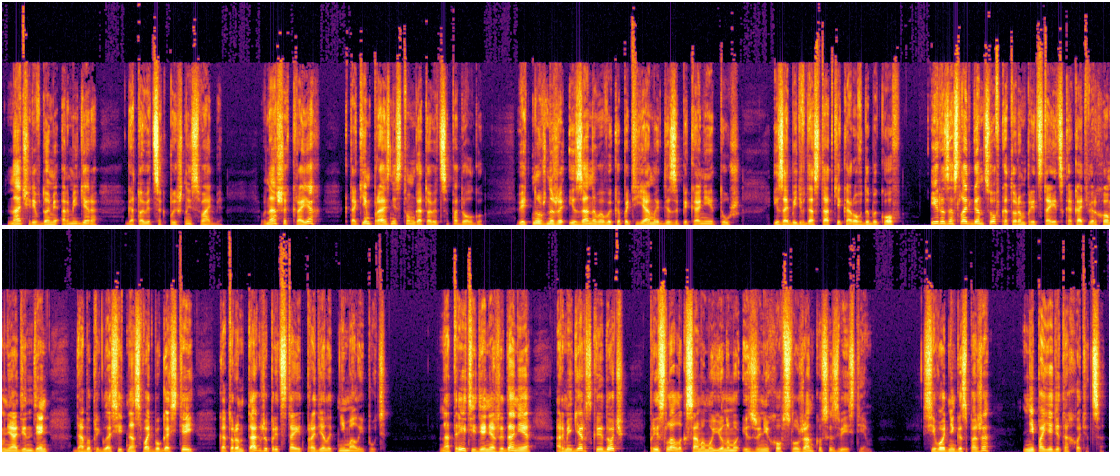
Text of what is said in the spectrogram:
Начали в доме Армигера готовиться к пышной свадьбе. В наших краях к таким празднествам готовятся подолгу. Ведь нужно же и заново выкопать ямы для запекания туш, и забить в достатке коров да быков, и разослать гонцов, которым предстоит скакать верхом не один день, дабы пригласить на свадьбу гостей, которым также предстоит проделать немалый путь. На третий день ожидания армигерская дочь прислала к самому юному из женихов служанку с известием. Сегодня госпожа не поедет охотиться.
